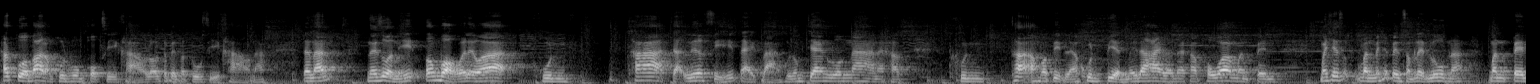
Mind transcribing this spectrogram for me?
ถ้าตัวบ้านของคุณวงกบสีขาวเราจะเป็นประตูสีขาวนะดังนั้นในส่วนนี้ต้องบอกไว้เลยว่าคุณ ถ้าจะเลือกสีที่แตกต่าง คุณต้องแจ้งล่วงหน้านะครับ คุณถ้าเอามาติดแล้วคุณเปลี่ยนไม่ได้แล้วนะครับ เพราะว่ามันเป็นไม่ใช่ มันไม่ใช่เป็นสำเร็จรูปนะ มันเป็น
